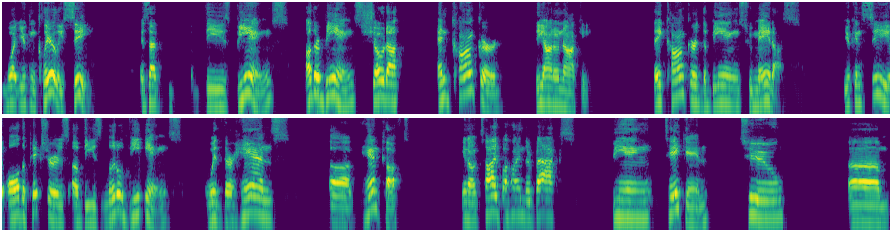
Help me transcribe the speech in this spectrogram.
what you can clearly see, is that these beings, other beings, showed up and conquered the Anunnaki. They conquered the beings who made us. You can see all the pictures of these little beings with their hands uh, handcuffed, you know, tied behind their backs, being taken to um,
